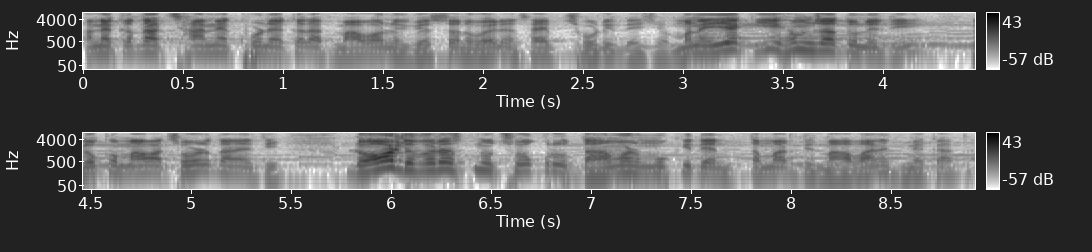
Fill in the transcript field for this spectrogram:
અને કદાચ છાને ખૂણે, કદાચ માવાનું વ્યસન હોય ને સાહેબ છોડી દેજો. મને એક એ સમજાતું નથી, લોકો માવા છોડતા નથી. દોઢ વર્ષનું છોકરું ધાવણ મૂકી દે તમારથી માવાને જ મેકાતા.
